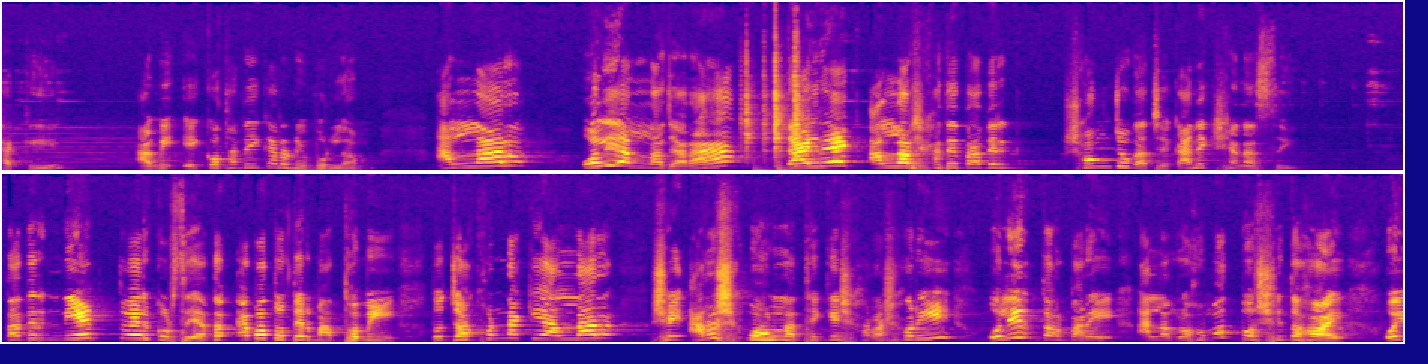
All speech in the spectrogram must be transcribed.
থাকে, আমি এই কথাটাই কারণে বললাম, আল্লাহর অলি আল্লাহ যারা ডাইরেক্ট আল্লাহর সাথে তাদের সংযোগ আছে কানেকশন আছে। তাদের নেট তৈরি করছে আবাদতের মাধ্যমে। তো যখন নাকি আল্লাহর সেই আরস মহল্লা থেকে সরাসরি অলির দরবারে আল্লাহর রহমত বর্ষিত হয়, ওই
